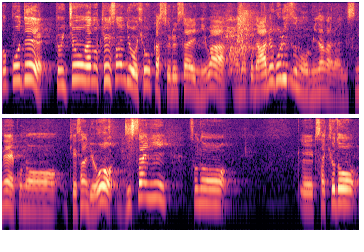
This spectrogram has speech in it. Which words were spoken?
そこで一応あの計算量を評価する際にはあのこのアルゴリズムを見ながらですねこの計算量を実際にその、えー、先ほど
